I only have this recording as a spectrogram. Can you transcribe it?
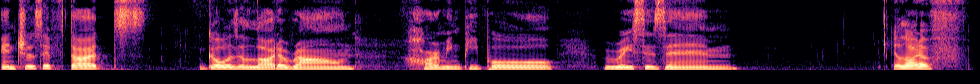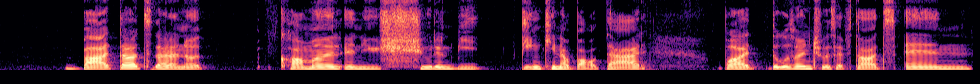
Intrusive thoughts goes a lot around harming people racism a lot of bad thoughts that are not common and you shouldn't be thinking about that but those are intrusive thoughts. And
